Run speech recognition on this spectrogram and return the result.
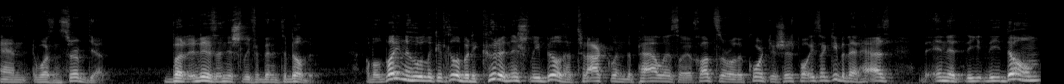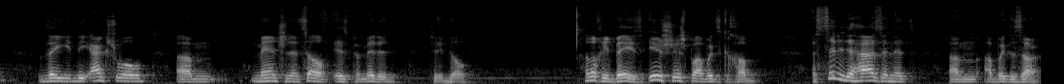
And it wasn't served yet. But it is initially forbidden to build it. But he could initially build a traklin, the palace, or a chatzar, or the court, but that has in it the, the dome, the, the actual um, mansion itself is permitted to be built. A city that has in it um, avodah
